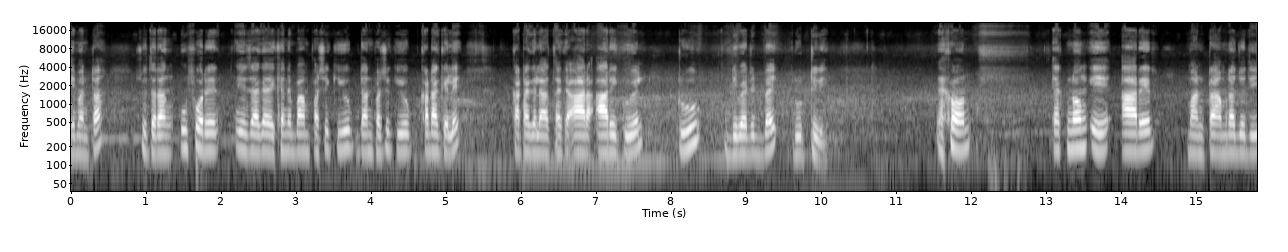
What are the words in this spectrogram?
এই মানটা সুতরাং উপরের এই জায়গায় এখানে বাম পাশে কিউব, ডান পাশে কিউব, কাটা গেলে কাটা গেলে আর থাকে আর R equal two divided by root three এখন এক নং এ আর এর মানটা আমরা যদি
